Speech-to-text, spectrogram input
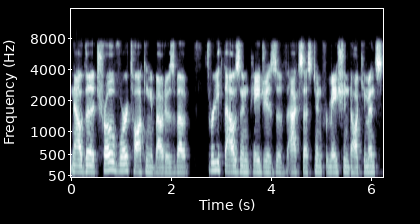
Now, the trove we're talking about is about 3,000 pages of access to information documents.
